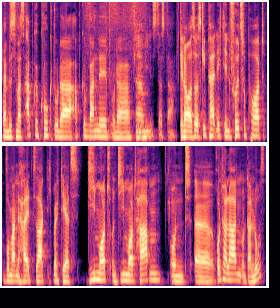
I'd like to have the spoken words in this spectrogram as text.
da ein bisschen was abgeguckt oder abgewandelt oder wie, wie ist das da? Genau, also es gibt halt nicht den Full-Support, wo man halt sagt, ich möchte jetzt die Mod und die Mod haben und äh, runterladen und dann los.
